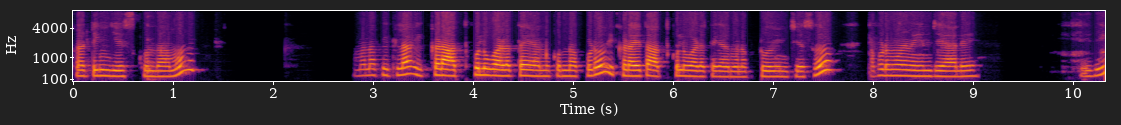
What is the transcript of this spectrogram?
కటింగ్ చేసుకుందాము. మనకి ఇట్లా ఇక్కడ అతుకులు పడతాయి అనుకున్నప్పుడు ఇక్కడైతే అతుకులు పడతాయి కదా మనకు టూ ఇంచెస్ అప్పుడు మనం ఏం చేయాలి? ఇది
